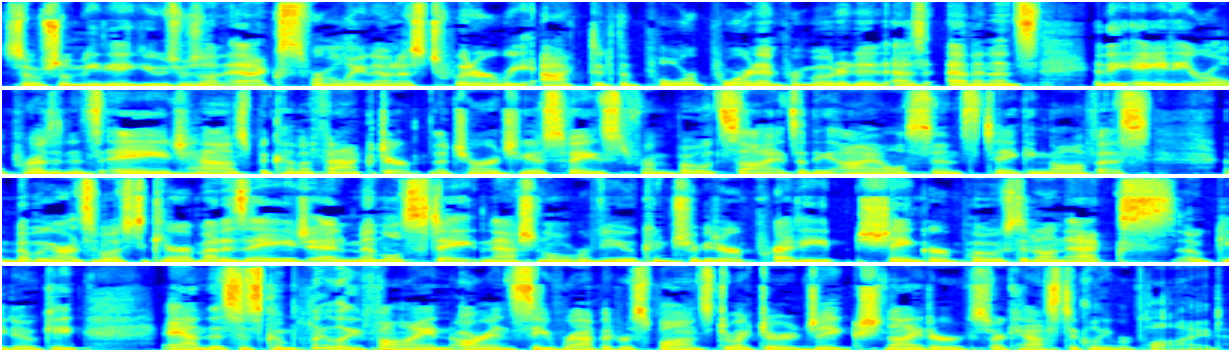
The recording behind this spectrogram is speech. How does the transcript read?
Social media users on X, formerly known as Twitter, reacted to the pool report and promoted it as evidence the 80 year old president's age has become a factor, a charge he has faced from both sides of the aisle since taking office. But we aren't supposed to care about his age and mental state. National Review contributor Pradheep Shanker posted on X, okie dokie, and this is completely fine. RNC Rapid Response Director Jake Schneider sarcastically replied.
